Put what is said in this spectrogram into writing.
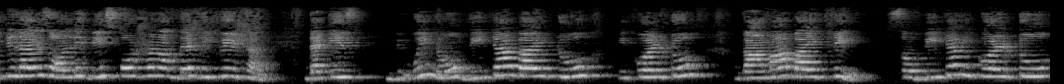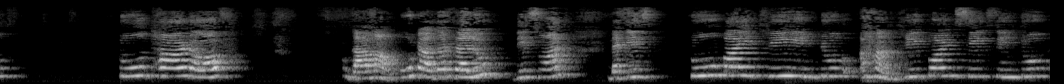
utilize only this portion of that equation. That is, we know beta by 2 equal to gamma by 3. So beta equal to 2 third of gamma. Put other value, this one. That is 2 by 3 into 3.6 into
